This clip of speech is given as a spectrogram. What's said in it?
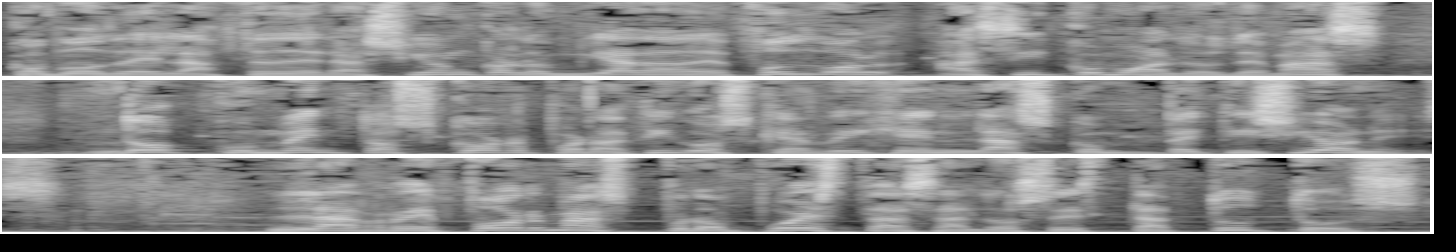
como de la Federación Colombiana de Fútbol, así como a los demás documentos corporativos que rigen las competiciones. Las reformas propuestas a los estatutos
